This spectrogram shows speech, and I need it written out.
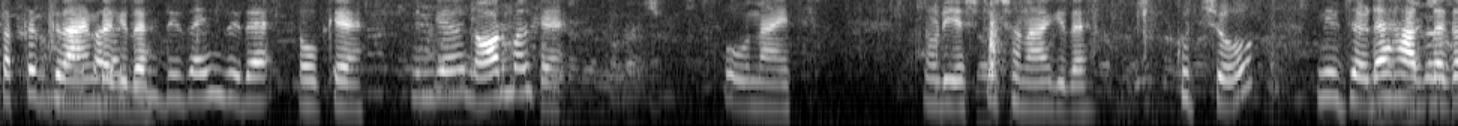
ಸಖತ್ ಗ್ರ್ಯಾಂಡ್ ಆಗಿದೆ. ಡಿಸೈನ್ಸ್ ಇದೆ. ಓಕೆ. ನಿಮಗೆ ನಾರ್ಮಲ್ ಓ ನೈಸ್ ನೋಡಿ ಎಷ್ಟು ಚೆನ್ನಾಗಿದೆ. ಕುಚ್ಚು. ನೀವು ಜಡೆ ಹಾಕಿದಾಗ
